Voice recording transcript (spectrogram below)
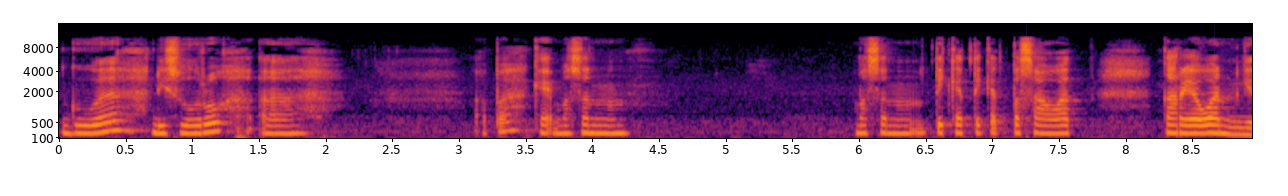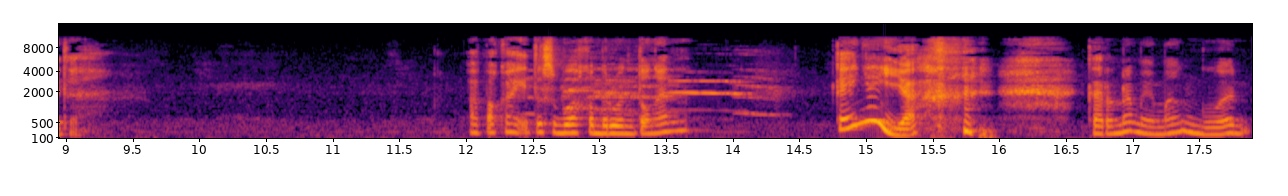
gue disuruh uh, apa kayak mesen mesen tiket-tiket pesawat karyawan gitu. Apakah itu sebuah keberuntungan? Kayaknya iya. Karena memang gue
